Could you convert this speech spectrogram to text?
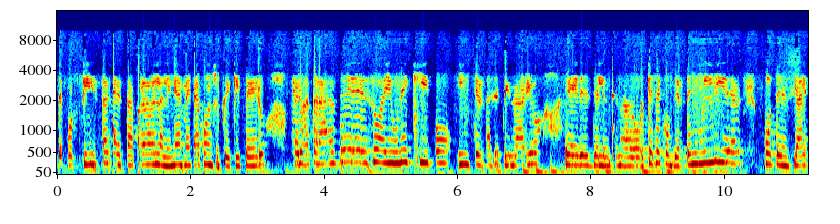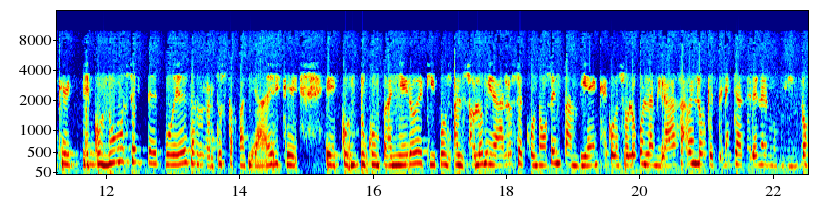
deportista que está parado en la línea de meta con su equipero, pero atrás de eso hay un equipo interdisciplinario eh, desde el entrenador que se convierte en un líder potencial que te conoce y te puede desarrollar tus capacidades y que eh, con tu compañero de equipos al solo mirarlos se conocen también, que con solo con la mirada saben lo que tienen que hacer en el momento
